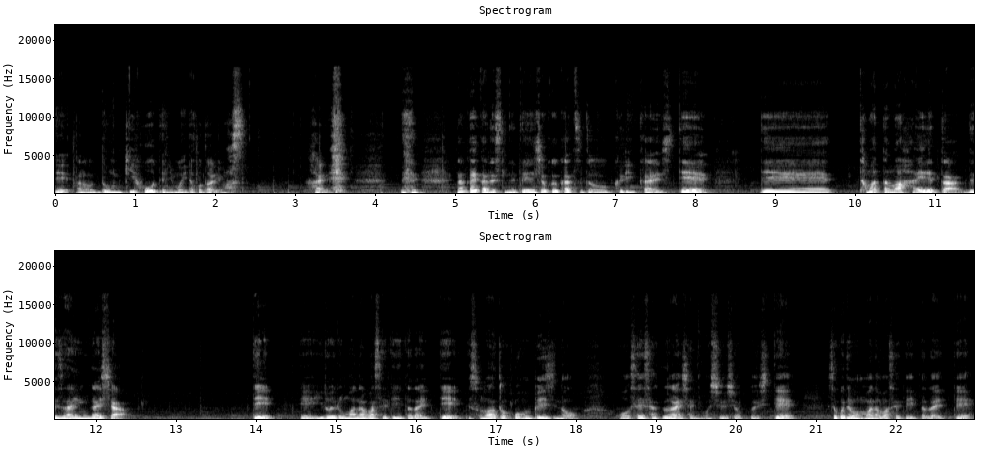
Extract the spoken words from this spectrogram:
であのドン・キホーテにもいたことあります。はい。で何回かですね転職活動を繰り返してでたまたま入れたデザイン会社で、えー、いろいろ学ばせていただいてでその後ホームページの制作会社にも就職してそこでも学ばせていただいて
